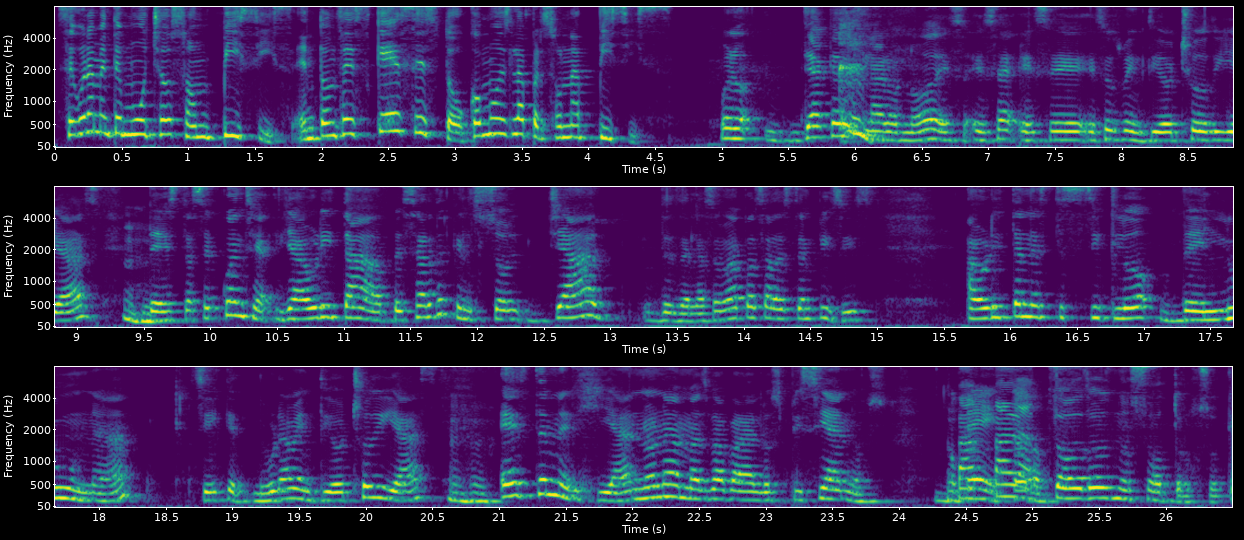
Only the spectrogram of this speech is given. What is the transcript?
seguramente muchos son Pisces. Entonces, ¿qué es esto? ¿Cómo es la persona Pisces? Bueno, ya quedó claro, ¿no? Es, esa, ese, esos 28 días de esta secuencia. Y ahorita, a pesar de que el sol ya desde la semana pasada está en Pisces, ahorita en este ciclo de luna, ¿sí? que dura 28 días, esta energía no nada más va para los piscianos, va para todos. nosotros, ¿ok?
